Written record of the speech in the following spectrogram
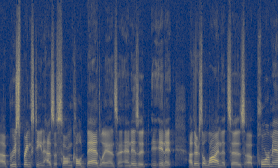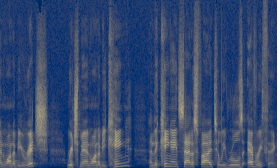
Uh, Bruce Springsteen has a song called Badlands, and, and is it, in it, uh, there's a line that says, Poor man want to be rich, rich man want to be king, and the king ain't satisfied till he rules everything.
